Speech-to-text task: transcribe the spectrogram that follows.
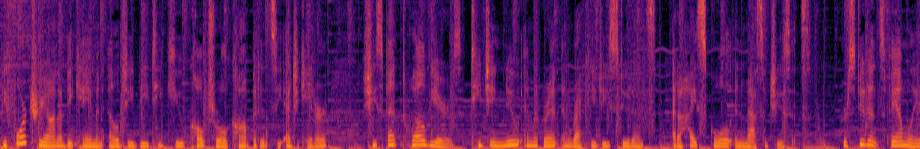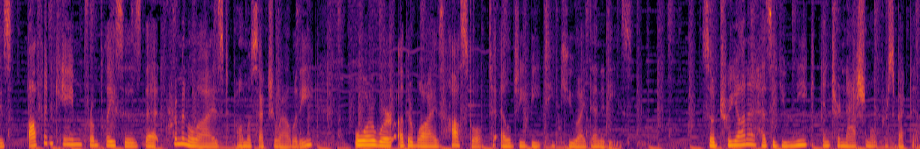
Before Triana became an LGBTQ cultural competency educator, she spent 12 years teaching new immigrant and refugee students at a high school in Massachusetts. Her students' families often came from places that criminalized homosexuality or were otherwise hostile to LGBTQ identities. So Triana has a unique international perspective.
